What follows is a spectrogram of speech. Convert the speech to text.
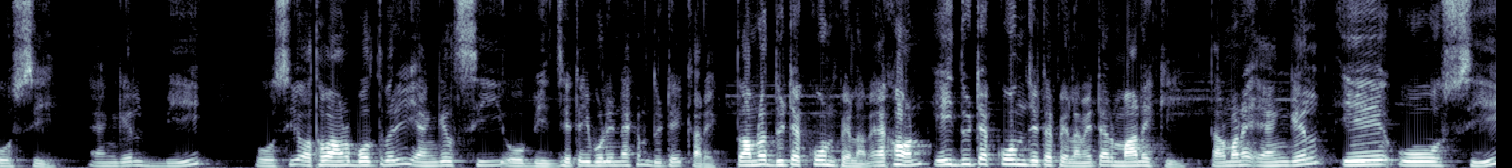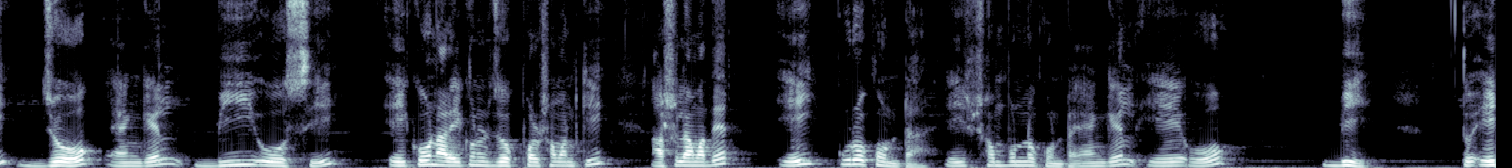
O C, angle B O C, অথবা আমরা বলতে পারি অ্যাঙ্গেল সি ও বি, যেটাই বলি না কেন, দুইটাই কারেক্ট। তো আমরা দুইটা কোণ পেলাম। এখন এই দুইটা কোণ যেটা পেলাম, এটার মানে কি? তার মানে অ্যাঙ্গেল এ ও সি যোগ অ্যাঙ্গেল বি ও সি, এই কোণ আর এই কোণের যোগফল সমান কি? আসলে আমাদের এই পুরো কোণটা, এই সম্পূর্ণ কোণটা, অ্যাঙ্গেল এ ও বি তো এই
